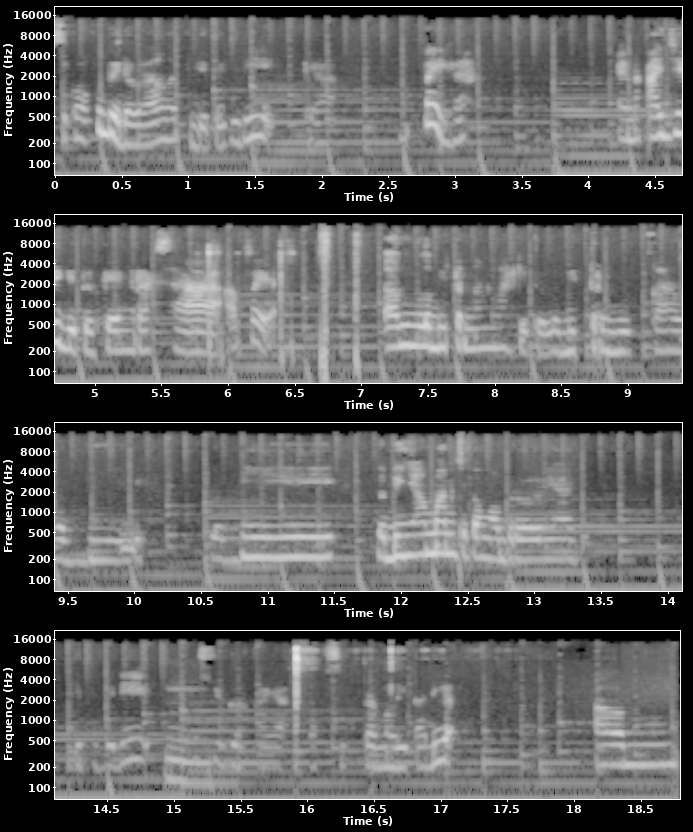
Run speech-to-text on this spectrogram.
psikolog tuh beda banget gitu. Jadi kayak apa ya? Enak aja gitu kayak ngerasa apa ya? Um, lebih tenang lah gitu lebih terbuka lebih lebih lebih nyaman kita ngobrolnya gitu. Jadi Hmm. terus juga kayak toxic family tadi ya. Um,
